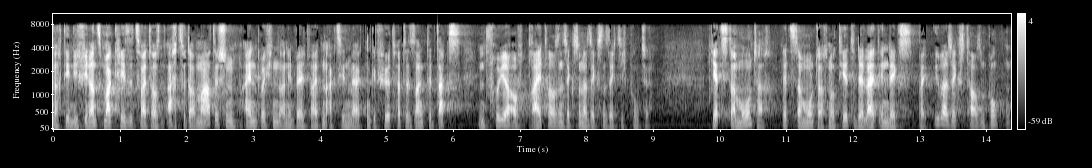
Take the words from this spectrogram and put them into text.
Nachdem die Finanzmarktkrise 2008 zu dramatischen Einbrüchen an den weltweiten Aktienmärkten geführt hatte, sank der DAX im Frühjahr auf 3.666 Punkte. Jetzt am Montag, letzter Montag, notierte der Leitindex bei über 6.000 Punkten.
